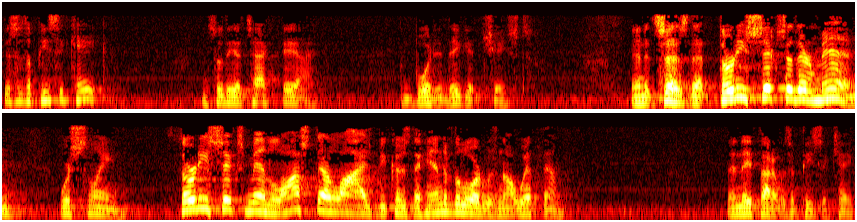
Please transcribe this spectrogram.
This is a piece of cake. And so they attacked Ai. And boy, did they get chased. And it says that 36 of their men were slain. 36 men lost their lives because the hand of the Lord was not with them. And they thought it was a piece of cake.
